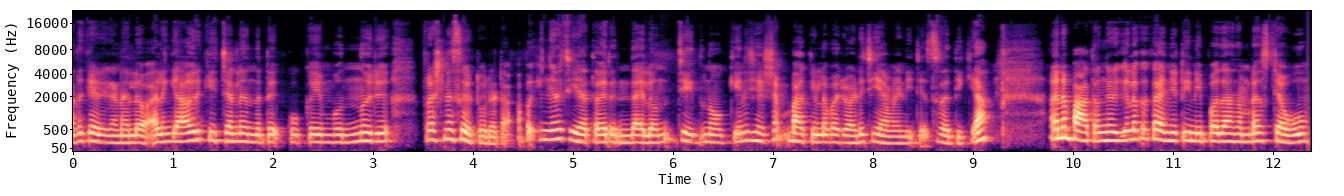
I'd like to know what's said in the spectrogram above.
അത് കഴുകണമല്ലോ അല്ലെങ്കിൽ ആ ഒരു കിച്ചണിൽ നിന്നിട്ട് കുക്ക് ചെയ്യുമ്പോൾ ഒന്നും ഒരു ഫ്രഷ്നെസ് കിട്ടൂല കേട്ടോ അപ്പോൾ ഇങ്ങനെ ചെയ്യാത്തവർ എന്തായാലും ഒന്ന് ചെയ്ത് നോക്കിയതിന് ശേഷം ബാക്കിയുള്ള പരിപാടി ചെയ്യാൻ വേണ്ടിയിട്ട് ശ്രദ്ധിക്കുക. അങ്ങനെ പാത്രം കഴുകലൊക്കെ കഴിഞ്ഞിട്ട് ഇനിയിപ്പോൾ അതാ നമ്മുടെ സ്റ്റൗവും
